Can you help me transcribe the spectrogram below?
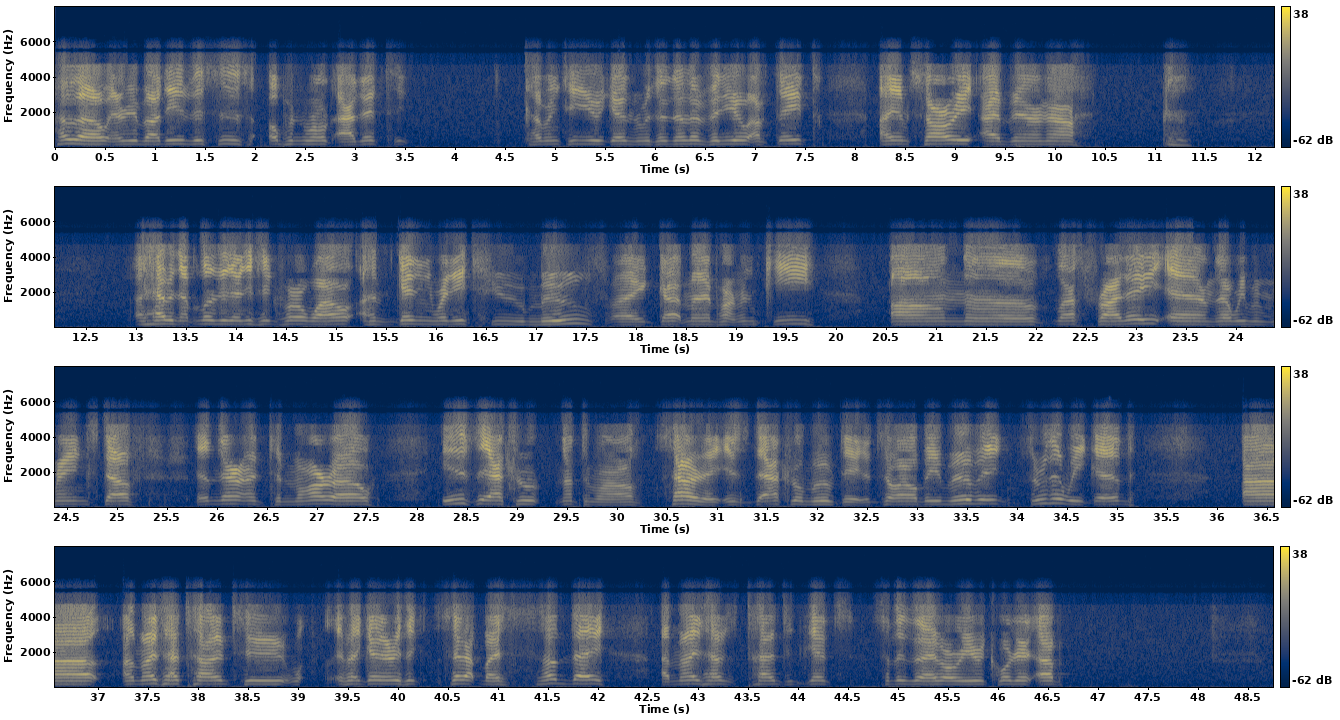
Hello, everybody. This is Open World Addict coming to you again with another video update. I am sorry I've been, uh, I haven't uploaded anything for a while. I'm getting ready to move. I got my apartment key on uh, last Friday, and uh, we've been bringing stuff in there, and tomorrow is the actual, not tomorrow, Saturday is the actual move date, and so I'll be moving through the weekend. Uh, I might have time to, if I get everything set up by Sunday, I might have time to get something that I've already recorded up.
